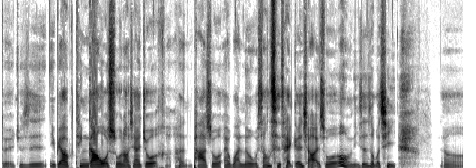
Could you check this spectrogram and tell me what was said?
对，就是你不要听刚刚我说，然后现在就很很怕说，哎，完了，我上次才跟小孩说，哦，你生什么气？嗯、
